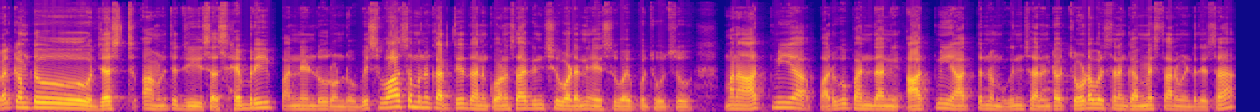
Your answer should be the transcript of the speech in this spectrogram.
వెల్కమ్ టు జస్ట్ ఆమెనిత జీసస్ హెబ్రి పన్నెండు రెండు. విశ్వాసమును కర్తే దాన్ని కొనసాగించువాడని యేసు వైపు చూచు. మన ఆత్మీయ పరుగు పందాన్ని ఆత్మీయ యాత్రను ముగించాలంటే చూడవలసిన గమ్యస్థానం ఏంటి తెలుసా?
